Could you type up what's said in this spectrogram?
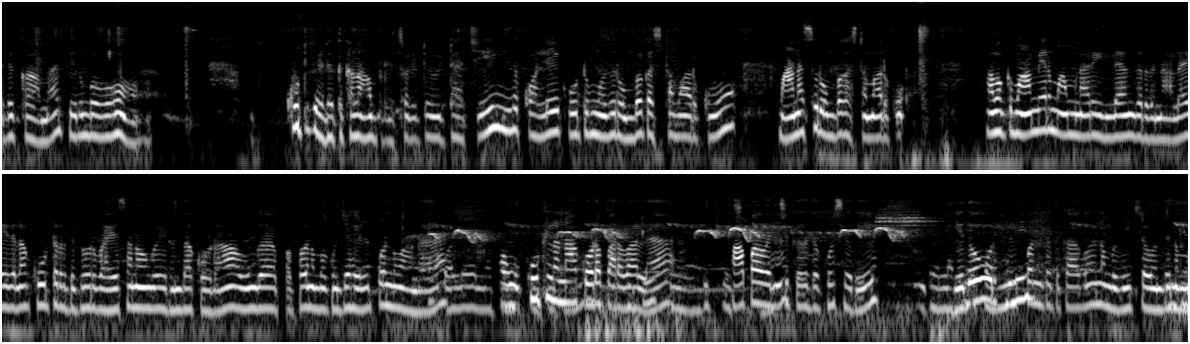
எடுக்காமல் திரும்பவும் கூட்டிட்டு எடுத்துக்கலாம் அப்படின்னு சொல்லிட்டு விட்டாச்சு. இந்த கொல்லையை கூட்டும் போது ரொம்ப கஷ்டமாக இருக்கும். மனசு ரொம்ப கஷ்டமாக இருக்கும். நமக்கு மாமியார் மாமனார் இல்லைங்கிறதுனால இதெல்லாம் கூட்டுறதுக்கு ஒரு வயசானவங்க இருந்தால் கூட அவங்க அப்பப்போ நம்ம கொஞ்சம் ஹெல்ப் பண்ணுவாங்க. அவங்க கூட்டலைன்னா கூட பரவாயில்ல. பாப்பா வச்சுக்கிறதுக்கும் சரி. ஏதோ ஒரு ஹெல்ப் பண்ணுறதுக்காகவும் நம்ம வீட்டில் வந்து நம்ம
